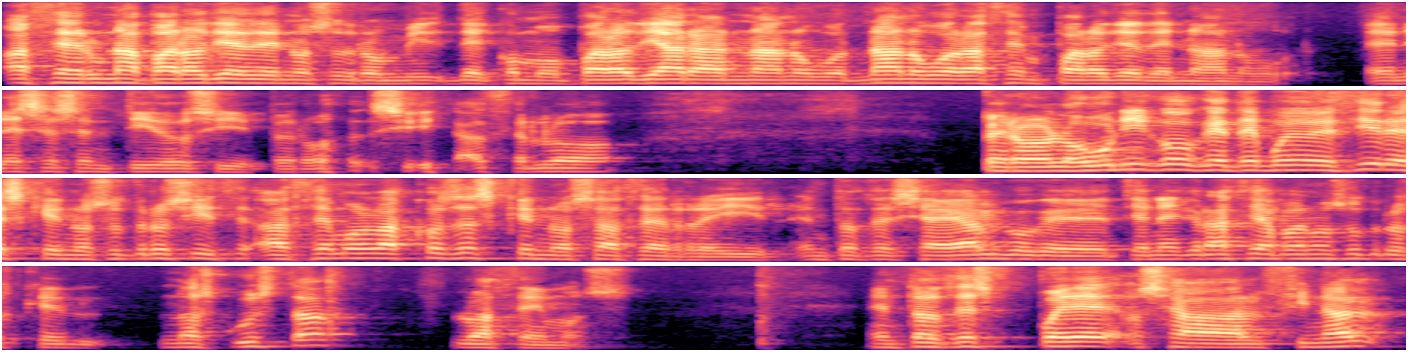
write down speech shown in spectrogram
hacer una parodia de nosotros mismos, de como parodiar a Nanowar. Nanowar hacen parodia de Nanowar. En ese sentido sí, pero sí, hacerlo. Pero lo único que te puedo decir es que nosotros hacemos las cosas que nos hacen reír. Entonces, si hay algo que tiene gracia para nosotros que nos gusta, lo hacemos. Entonces, puede, o sea, al final,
